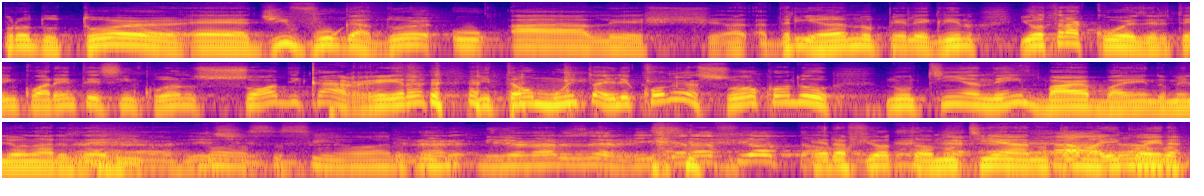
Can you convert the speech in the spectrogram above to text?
produtor, é, divulgador, o Alex... Adriano Pellegrino. E outra coisa, ele tem 45 anos só de carreira, então muito ele começou quando não tinha nem barba ainda, o Milionário Zé Rico. Ah. Nossa senhora. Milionário- Milionário Zé Rico era fiotão. Era fiotão, não tinha, não tava rico Caramba. ainda.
